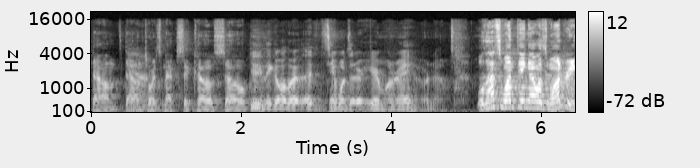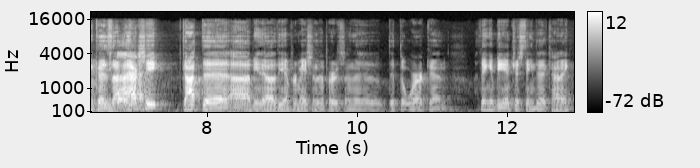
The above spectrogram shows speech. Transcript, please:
down down Yeah. towards Mexico. So, do you think they go all the way, the same ones that are here in Monterey, or no? well, that's one thing I was wondering because Because I I- actually got the uh, you know the information of the person who did the work, and I think it'd be interesting to kind of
